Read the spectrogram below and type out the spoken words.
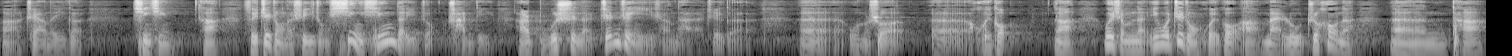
啊这样的一个信心啊，所以这种呢是一种信心的一种传递，而不是呢真正意义上的这个。呃，我们说呃回购啊，为什么呢？因为这种回购啊，买入之后呢，嗯，它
